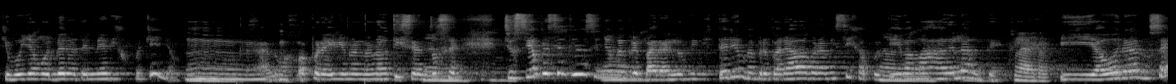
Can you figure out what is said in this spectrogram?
que voy a volver a tener hijos pequeños. Mm. A lo mejor por ahí viene una noticia. Entonces, mm. yo siempre he sentido el Señor me mm. prepara. En los ministerios me preparaba para mis hijas porque iba más adelante. Claro. Y ahora, no sé,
